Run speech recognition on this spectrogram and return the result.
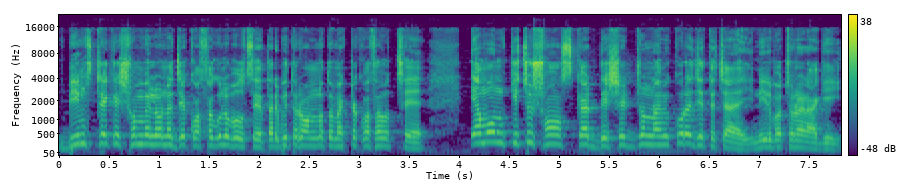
বিমস্টেকের সম্মেলনে যে কথাগুলো বলছে, তার ভিতরে অন্যতম একটা কথা হচ্ছে, এমন কিছু সংস্কার দেশের জন্য আমি করে যেতে চাই নির্বাচনের আগেই,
